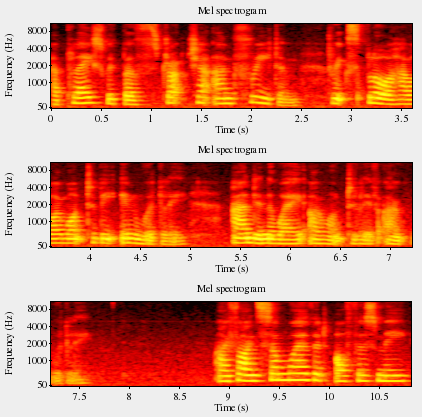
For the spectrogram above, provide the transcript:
a place with both structure and freedom to explore how I want to be inwardly and in the way I want to live outwardly. I find somewhere that offers me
